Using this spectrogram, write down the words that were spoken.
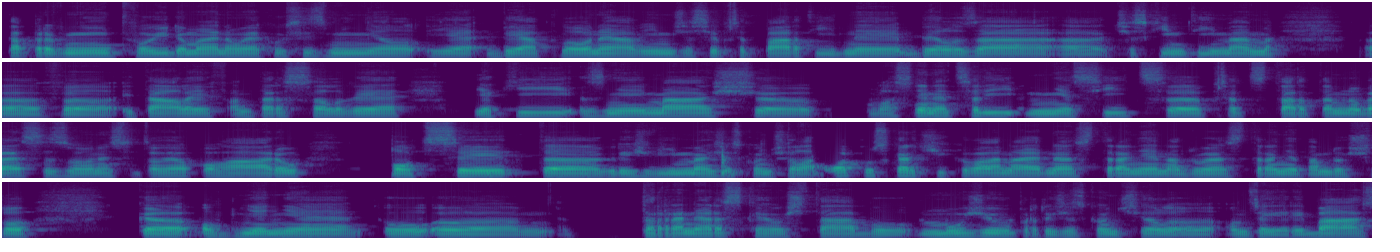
Ta první tvojí doménou, jak už jsi zmínil, je biatlon. Já vím, že jsi před pár týdny byl za uh, českým týmem uh, v Itálii, v Anterselvě. Jaký z něj máš uh, vlastně necelý měsíc před startem nové sezóny světového poháru pocit, když víme, že skončila Eva Puskarčíková na jedné straně, na druhé straně tam došlo k obměně u trenérského štábu mužů, protože skončil eh, Ondřej Rybář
